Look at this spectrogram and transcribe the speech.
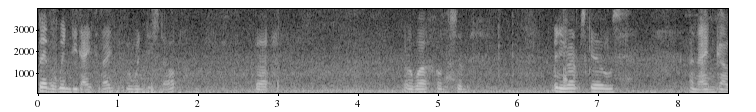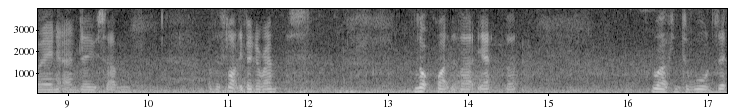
bit of a windy day today, a windy start, but I'm gonna work on some mini ramp skills and then go in and do some of the slightly bigger ramps. Not quite the vert yet, but working towards it.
